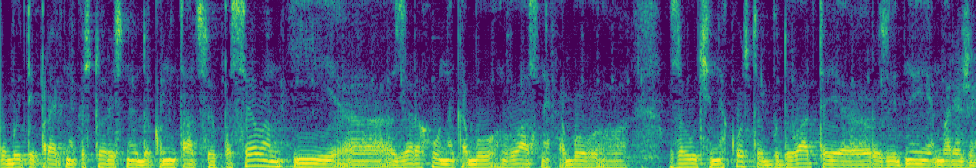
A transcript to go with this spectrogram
робити проектно-кошторисну документацію по селам і е, за рахунок або власних, або залучених коштів будувати е, розвідні мережі.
